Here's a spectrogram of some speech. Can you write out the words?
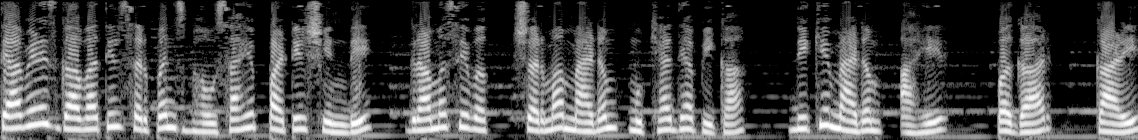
त्यावेळेस गावातील सरपंच भाऊसाहेब पाटील शिंदे ग्रामसेवक शर्मा मॅडम मुख्याध्यापिका D K madam Aher Pagar Kale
